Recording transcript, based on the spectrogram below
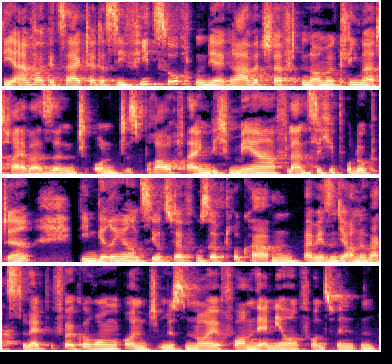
die einfach gezeigt hat, dass die Viehzucht und die Agrarwirtschaft enorme Klimatreiber sind. Und es braucht eigentlich mehr pflanzliche Produkte, die einen geringeren CO2-Fußabdruck haben, weil wir sind ja auch eine wachsende Weltbevölkerung und müssen neue Formen der Ernährung für uns finden.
